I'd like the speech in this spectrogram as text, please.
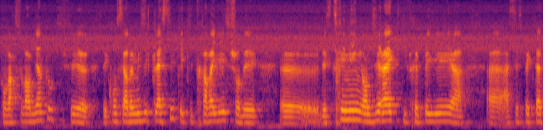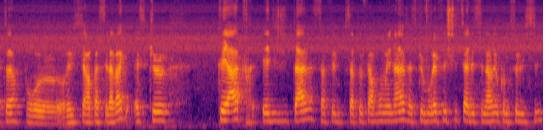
qu'on va recevoir bientôt qui fait des concerts de musique classique et qui travaillait sur des, des streamings en direct qui ferait payer à, à ses spectateurs pour euh, réussir à passer la vague. Est-ce que théâtre et digital, ça, fait, ça peut faire bon ménage? Est-ce que vous réfléchissez à des scénarios comme celui-ci?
